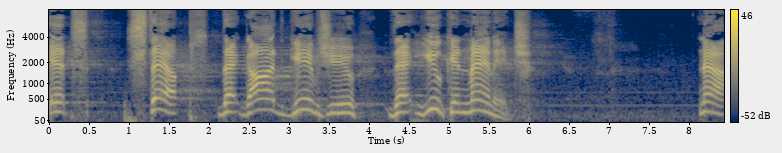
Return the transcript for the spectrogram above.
it's steps that God gives you that you can manage. Now,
